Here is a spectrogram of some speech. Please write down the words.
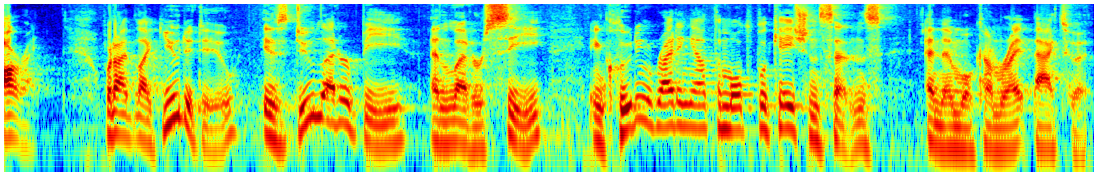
All right. What I'd like you to do is do letter B and letter C, including writing out the multiplication sentence, and then we'll come right back to it.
